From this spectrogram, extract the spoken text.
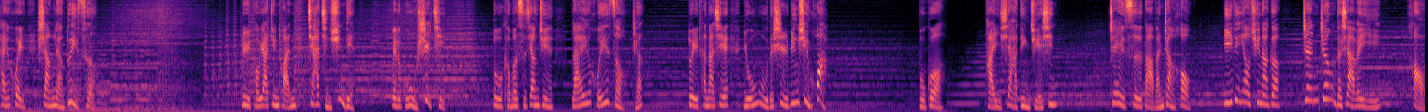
开会商量对策。绿头鸭军团加紧训练，为了鼓舞士气，杜克莫斯将军。来回走着，对他那些勇武的士兵训话。不过，他已下定决心，这次打完仗后，一定要去那个真正的夏威夷，好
